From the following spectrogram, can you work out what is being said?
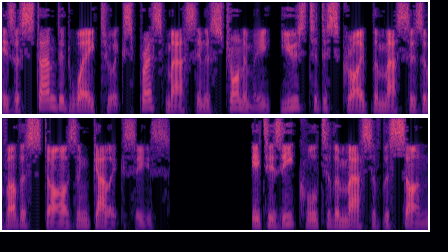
is a standard way to express mass in astronomy, used to describe the masses of other stars and galaxies. It is equal to the mass of the Sun,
